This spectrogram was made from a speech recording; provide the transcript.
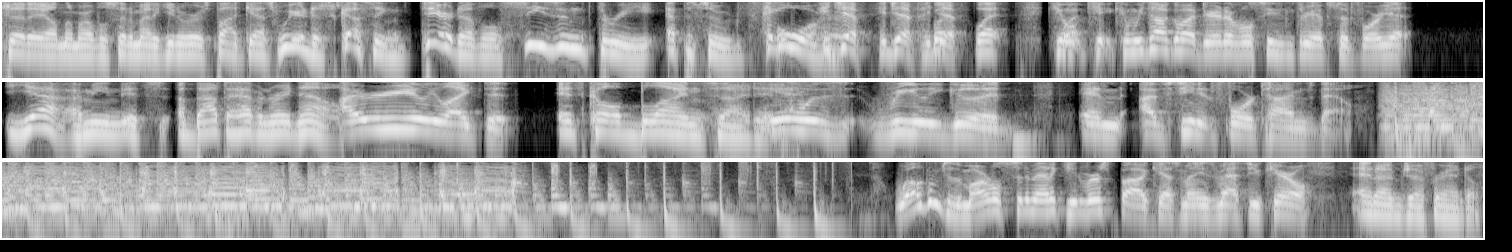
Today on the Marvel Cinematic Universe podcast, we are discussing Daredevil season three, episode Hey, four. hey Jeff, hey Jeff, hey What- Jeff. what? Can, What? can can we talk about Daredevil season three, episode four yet? Yeah, I mean it's about to happen right now. I really liked it. it's called Blindsided. It was really good, and I've seen it four times now. Welcome to the Marvel Cinematic Universe podcast. My name is Matthew Carroll. and I'm Jeff Randall.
